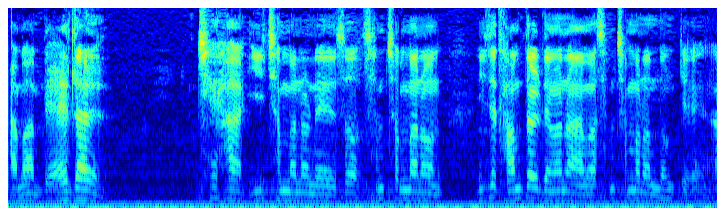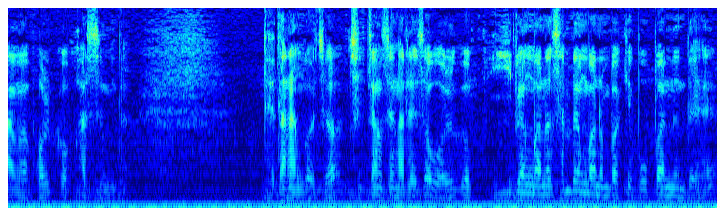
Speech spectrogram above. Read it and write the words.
아마 매달 최하 2천만 원에서 3천만 원 이제 다음 달 되면 아마 3천만 원 넘게 아마 벌 것 같습니다 대단한 거죠 직장 생활에서 월급 200만원 300만원 밖에 못 받는데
